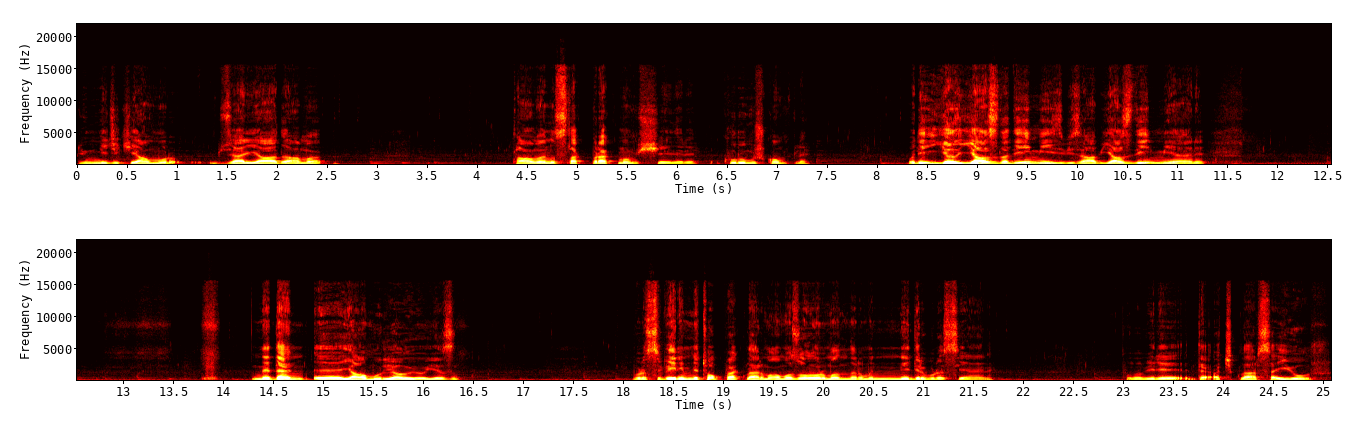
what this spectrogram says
Dün geceki yağmur güzel yağdı ama tamamen ıslak bırakmamış şeyleri. Kurumuş komple. O değil ya- yazda değil miyiz biz abi? Yaz değil mi yani? Neden e, yağmur yağıyor yazın? Burası verimli topraklar mı? Amazon ormanları mı? Nedir burası yani? Bunu biri de açıklarsa iyi olur.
